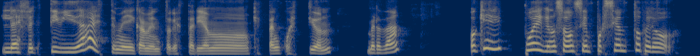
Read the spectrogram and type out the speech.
la efectividad de este medicamento que, estaríamos, que está en cuestión, ¿verdad? Ok, puede que no sea un 100%, pero,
